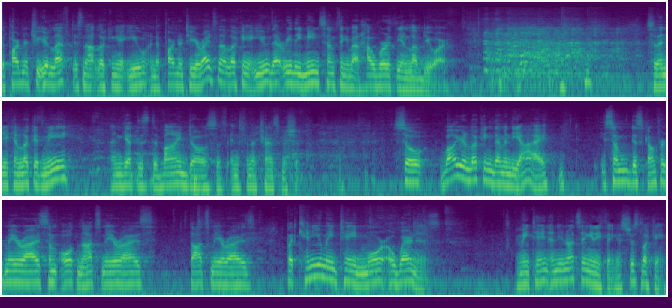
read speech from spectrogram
the partner to your left is not looking at you and the partner to your right is not looking at you, that really means something about how worthy and loved you are. so then you can look at me and get this divine dose of infinite transmission. So while you're looking them in the eye, some discomfort may arise, some old knots may arise, thoughts may arise, but can you maintain more awareness? Maintain, and you're not saying anything, it's just looking,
